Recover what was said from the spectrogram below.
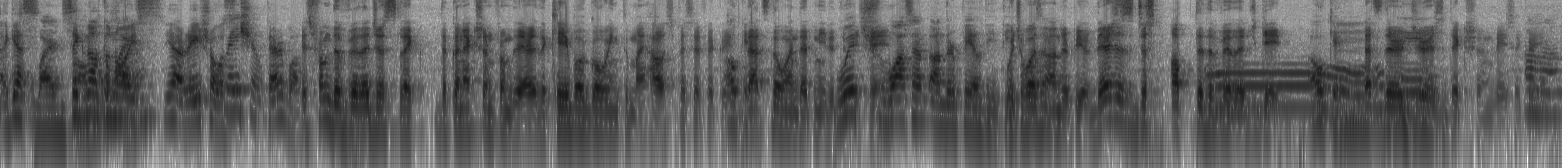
I guess, Wiring signal to noise. Yeah, ratio was Ratio. terrible. It's from the villages, like the connection from there, the cable going to my house specifically. Okay. That's the one that needed to which be changed. Which wasn't under PLDT. which wasn't under PL. Theirs is just up to the village gate. Okay. That's their Oh, jurisdiction, basically. Uh-huh.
